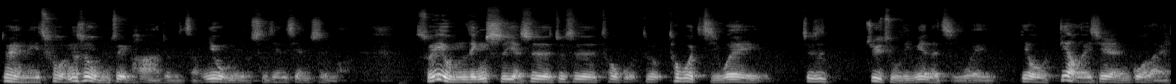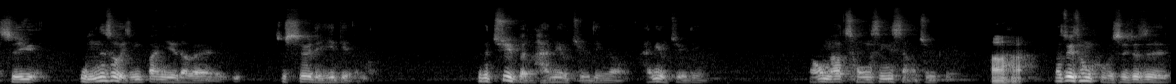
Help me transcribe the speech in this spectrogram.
对，没错，那时候我们最怕就是这样，因为我们有时间限制嘛，所以我们临时也是就是透过就透过几位就是剧组里面的几位，又调了一些人过来支援。我们那时候已经半夜大概就十二点一点了嘛，那个剧本还没有决定要还没有决定，然后我们要重新想剧本。啊哈，那最痛苦的是就是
